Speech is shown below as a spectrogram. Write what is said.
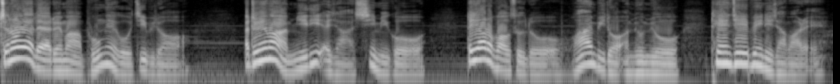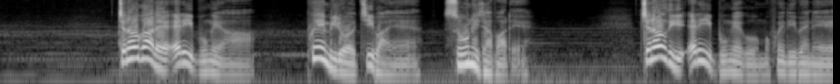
ကျွန်တော်ရဲ့လက်အတွင်းမှာဘူးငယ်ကိုကြည့်ပြီးတော့အတွင်းမှာမြည်သည့်အရာရှိမိကိုတယောက်တစ်ပေါက်စုလို့ဝိုင်းပြီးတော့အမျိုးမျိုးထင်ကြီးပေးနေကြပါတယ် ကျွန်တော်ကလည်းအဲ့ဒီဘူးငယ်အားဖွင့်ပြီးတော့ကြည့်ပါရင်စိုးနေကြပါတယ်ကျွန်တော်ဒီအဲ့ဒီဘူးငယ်ကိုမဖွင့်သေးဘဲနဲ့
